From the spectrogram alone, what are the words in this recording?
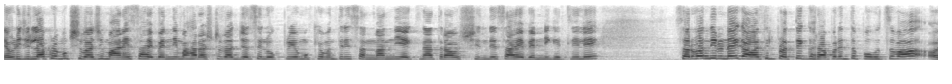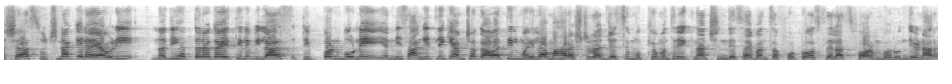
यावेळी जिल्हाप्रमुख शिवाजी माने साहेब यांनी महाराष्ट्र राज्याचे लोकप्रिय मुख्यमंत्री सन्माननीय एकनाथराव शिंदे साहेब यांनी घेतलेले सर्व निर्णय गावातील प्रत्येक घरापर्यंत पोहोचवा अशा सूचना केल्या. यावेळी नदी हत्तरगा येथील विलास टिप्पण बोने यांनी सांगितले की आमच्या गावातील महिला महाराष्ट्र राज्याचे मुख्यमंत्री एकनाथ शिंदे साहेबांचा फोटो असलेलाच फॉर्म भरून देणार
